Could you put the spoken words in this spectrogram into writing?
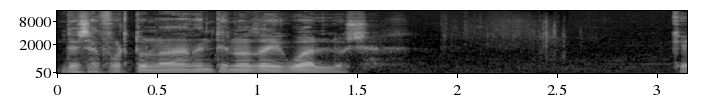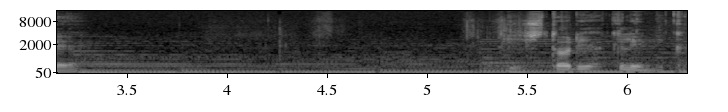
Desafortunadamente no da igual, Lucia. ¿Qué? Historia clínica.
